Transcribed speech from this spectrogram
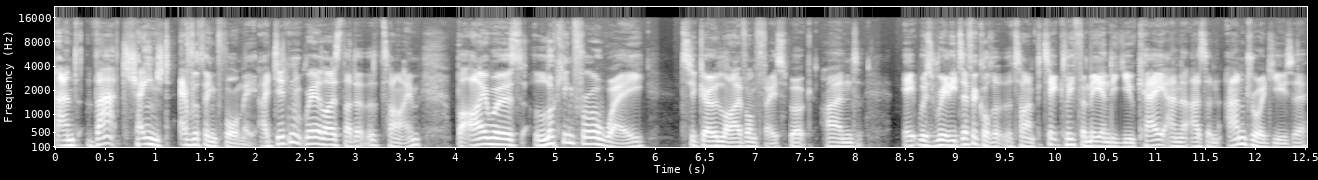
And that changed everything for me. I didn't realize that at the time, but I was looking for a way to go live on Facebook. And it was really difficult at the time, particularly for me in the UK. And as an Android user,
